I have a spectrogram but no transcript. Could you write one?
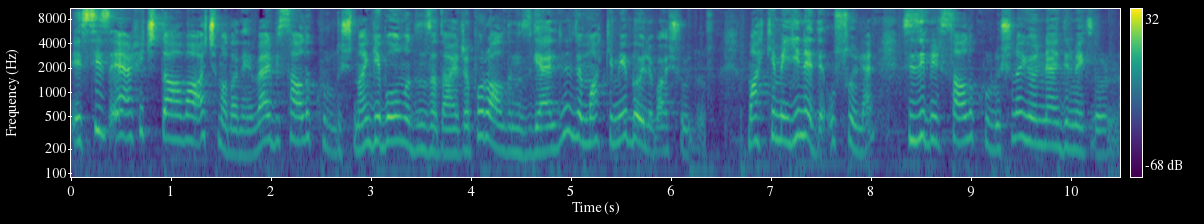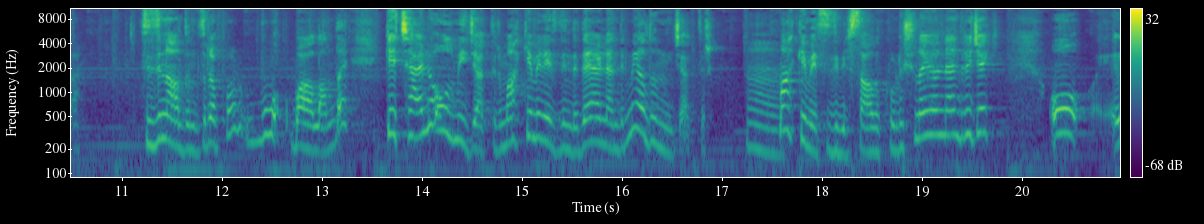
E, siz eğer hiç dava açmadan evvel bir sağlık kuruluşundan gebe olmadığınıza dair rapor aldınız geldiniz ve mahkemeye böyle başvurdunuz. Mahkeme yine de usulen sizi bir sağlık kuruluşuna yönlendirmek zorunda. Sizin aldığınız rapor bu bağlamda geçerli olmayacaktır. Mahkeme nezdinde değerlendirmeye alınmayacaktır. Hmm. Mahkeme sizi bir sağlık kuruluşuna yönlendirecek. O e,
